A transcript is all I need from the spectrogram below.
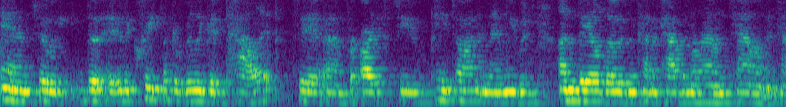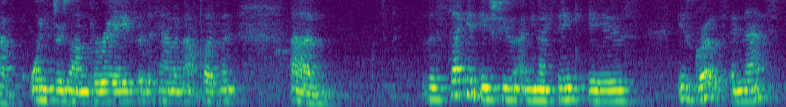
and so the, it creates like a really good palette to um, for artists to paint on, and then we would unveil those and kind of have them around town and have oysters on parade for the town of Mount Pleasant. Um, the second issue, I mean, I think is is growth, and that's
